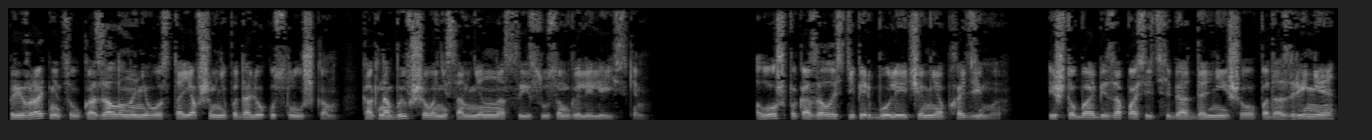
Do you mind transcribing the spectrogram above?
Привратница указала на него стоявшим неподалеку служкам, как на бывшего, несомненно, с Иисусом Галилейским. Ложь показалась теперь более чем необходимую и чтобы обезопасить себя от дальнейшего подозрения,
